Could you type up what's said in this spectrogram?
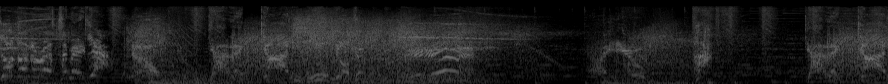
Don't underestimate! No! Got a gun! Are you? Ha! Got a gun!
